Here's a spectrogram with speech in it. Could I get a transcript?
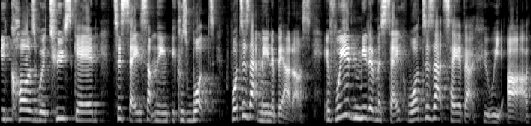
because we're too scared to say something because what what does that mean about us? If we admit a mistake, what does that say about who we are?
